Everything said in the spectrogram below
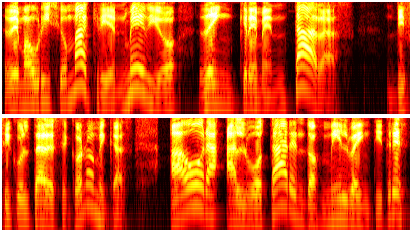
de Mauricio Macri en medio de incrementadas dificultades económicas. Ahora, al votar en 2023,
